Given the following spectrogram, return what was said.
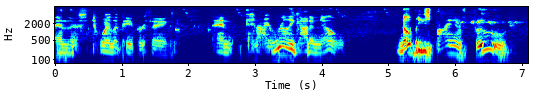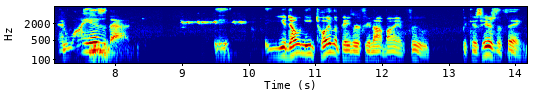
and this toilet paper thing. And and I really got to know. Nobody's buying food. And why is that? It, you don't need toilet paper if you're not buying food. Because here's the thing.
